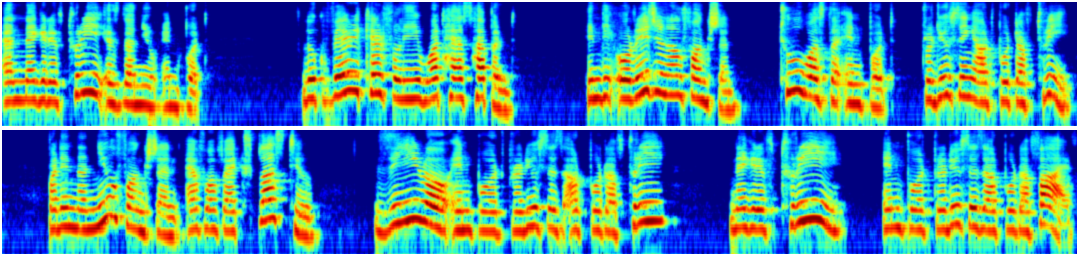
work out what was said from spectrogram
and negative 3 is the new input. Look very carefully what has happened. In the original function, 2 was the input, producing output of 3. But in the new function, f of x plus 2, 0 input produces output of 3. Negative 3 input produces output of 5.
